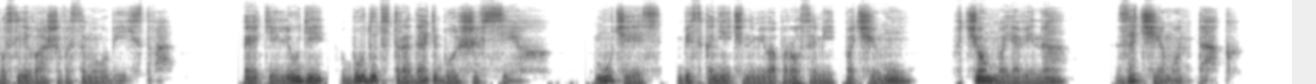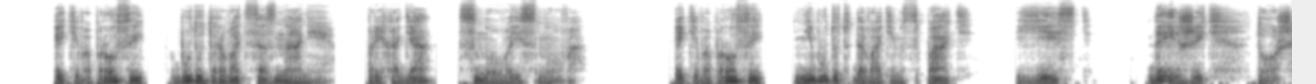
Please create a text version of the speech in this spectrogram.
после вашего самоубийства. Эти люди будут страдать больше всех, мучаясь бесконечными вопросами «почему?», «в чем моя вина?», «зачем он так?». Эти вопросы будут рвать сознание, приходя снова и снова. Эти вопросы не будут давать им спать, есть, да и жить тоже.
